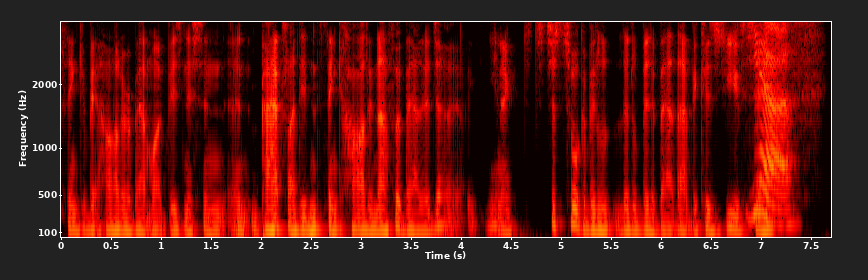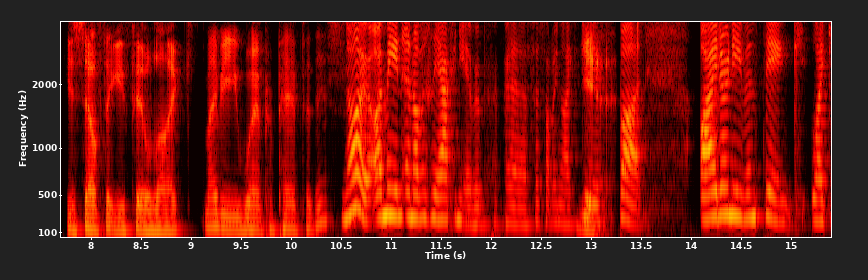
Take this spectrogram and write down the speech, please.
think a bit harder about my business and, and perhaps I didn't think hard enough about it. Uh, you know, just talk a bit, a little bit about that because you've said Yeah. Yourself that you feel like maybe you weren't prepared for this. No, I mean, and obviously, how can you ever prepare for something like Yeah. this? But I don't even think, like,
